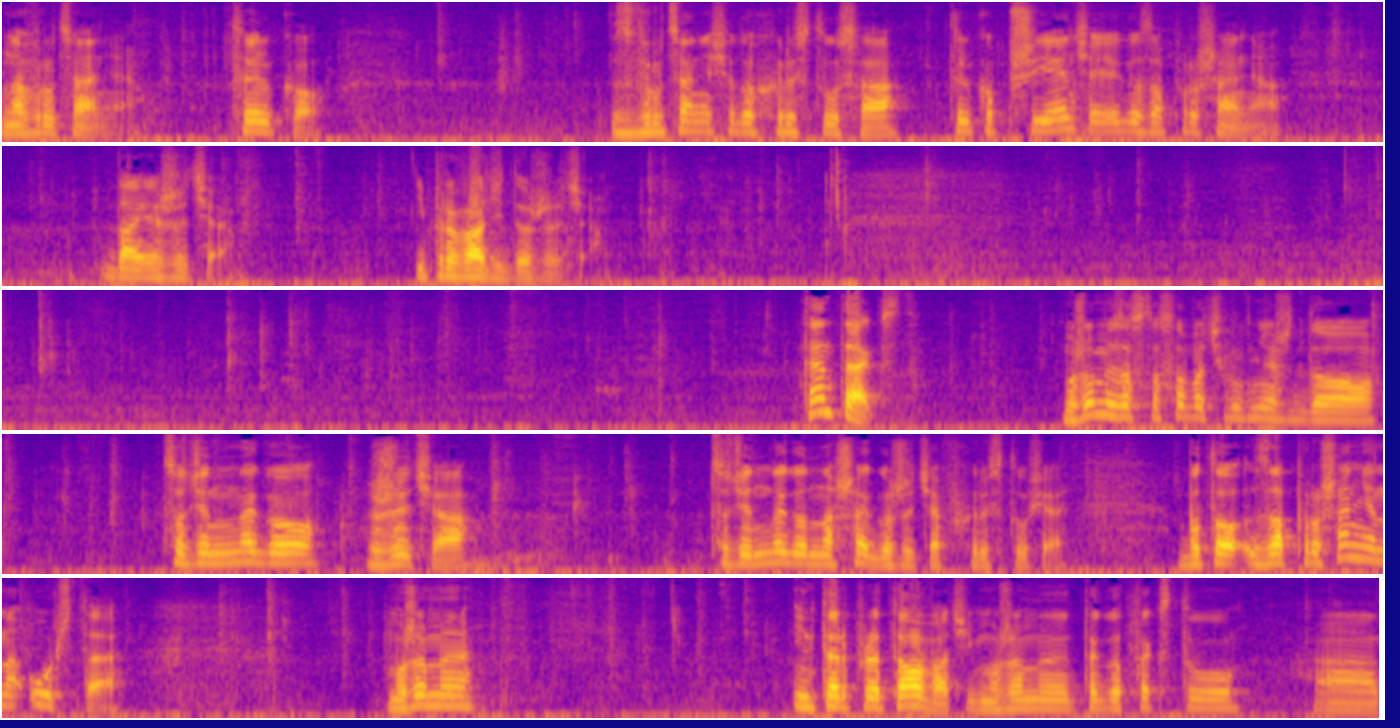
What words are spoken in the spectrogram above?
nawrócenie, tylko zwrócenie się do Chrystusa, tylko przyjęcie Jego zaproszenia daje życie i prowadzi do życia. Ten tekst możemy zastosować również do codziennego życia, codziennego naszego życia w Chrystusie. Bo to zaproszenie na ucztę możemy interpretować i możemy tego tekstu.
